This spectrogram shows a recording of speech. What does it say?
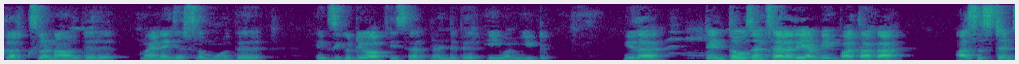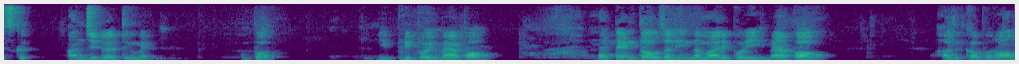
கிளர்க்ஸில் நாலு பேர் மேனேஜர்ஸில் மூணு பேர் எக்ஸிக்யூட்டிவ் ஆஃபீஸர் ரெண்டு பேர் இ ஒன் இ டூ இதில் டென் தௌசண்ட் சேலரி அப்படின்னு பார்த்தாக்கா அசிஸ்டண்ட்ஸ்க்கு அஞ்சு பேர்த்துக்குமே அப்போது இப்படி போய் மேப் ஆகும். இந்த டென் தௌசண்ட் இந்த மாதிரி போய் மேப் ஆகும். அதுக்கப்புறம்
